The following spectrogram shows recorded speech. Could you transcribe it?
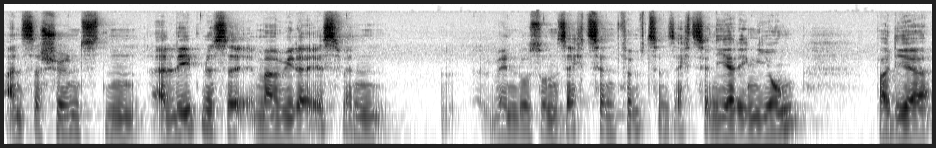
eines der schönsten Erlebnisse immer wieder ist, wenn, wenn du so einen 16, 15, 16-jährigen Jungen bei dir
